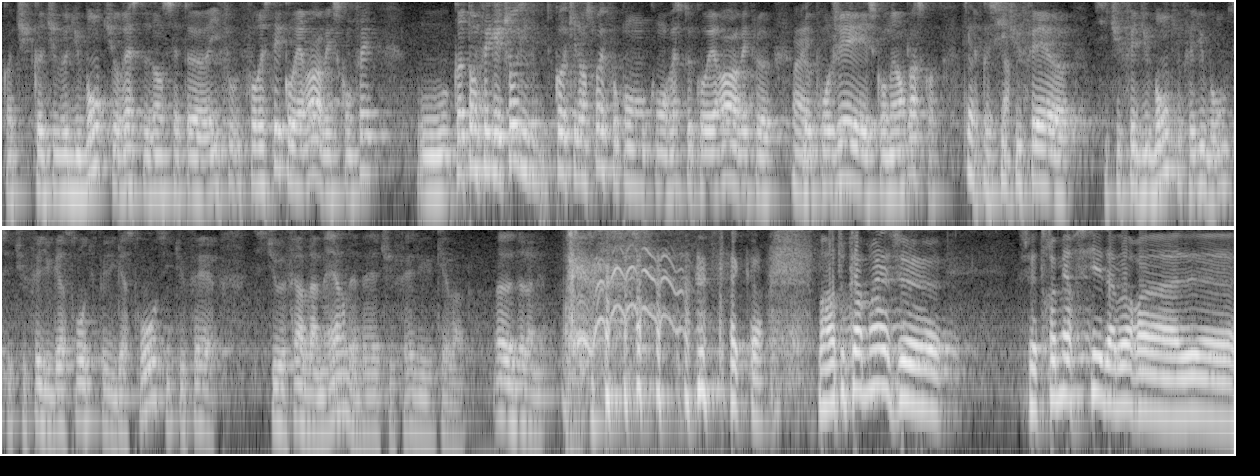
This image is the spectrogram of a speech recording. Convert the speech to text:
quand, tu, quand tu veux du bon, tu restes dans cette. euh, il faut, faut rester cohérent avec ce qu'on fait. Ou quand on fait quelque chose, quoi qu'il en soit, il faut qu'on reste cohérent avec le, Ouais. le projet et ce qu'on met en place. Quoi. Parce que fait si ça. tu, fais, euh, si tu fais du bon, tu fais du bon. Si tu fais du gastro, tu fais du gastro. Si tu, fais, si tu veux faire de la merde, eh ben, tu fais du kebab. Euh, de la merde. D'accord. Bon, en tout cas, moi, je, je vais te remercier d'abord euh,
